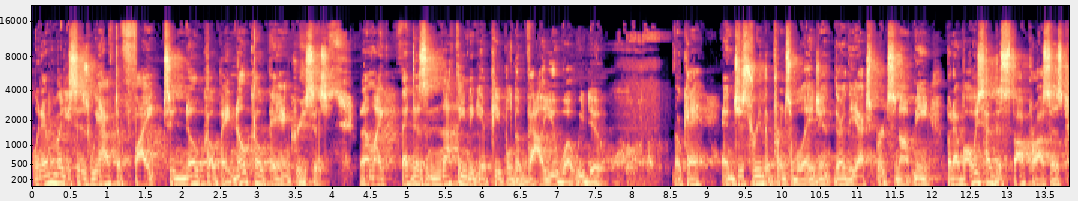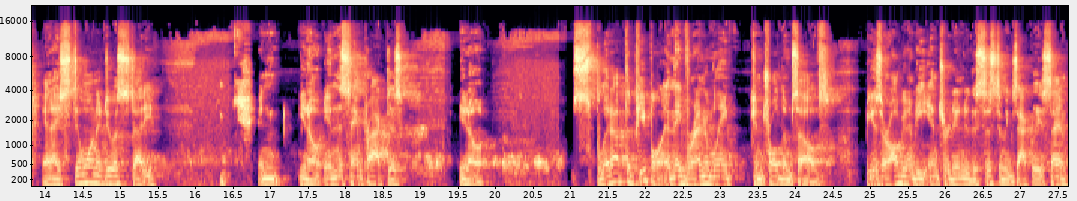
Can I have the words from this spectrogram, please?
when everybody says we have to fight to no copay, no copay increases. And I'm like, that does nothing to get people to value what we do. Okay. And just read the principal agent. They're the experts, not me. But I've always had this thought process and I still want to do a study. And, you know, in the same practice, you know, split up the people and they've randomly controlled themselves because they're all going to be entered into the system exactly the same.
